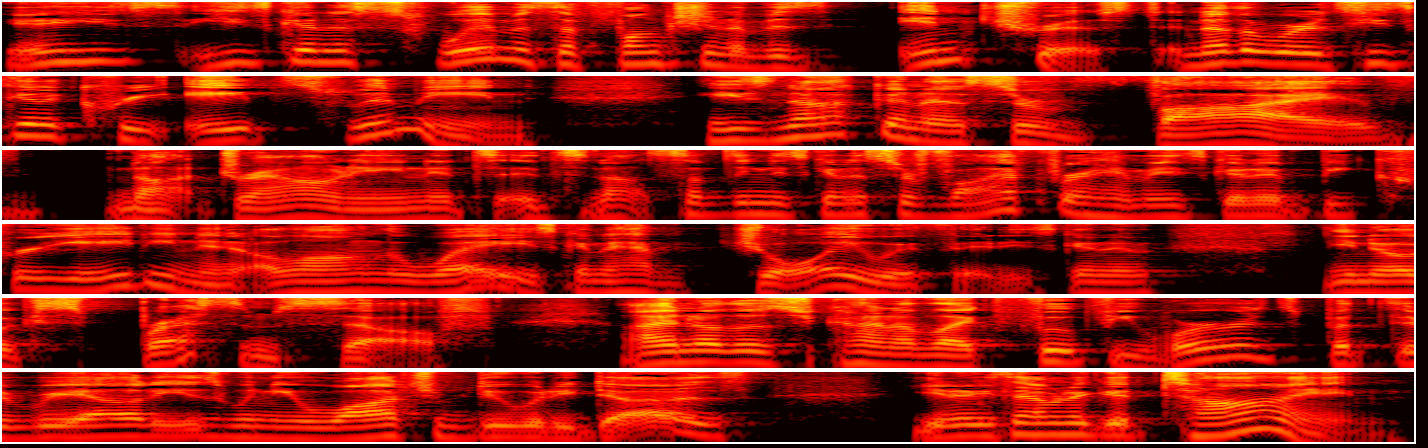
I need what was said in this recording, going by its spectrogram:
You know, he's he's going to swim as a function of his interest. In other words, he's going to create swimming. He's not going to survive not drowning. It's it's not something he's going to survive for him. He's going to be creating it along the way. He's going to have joy with it. He's going to, you know, express himself. I know those are kind of like foofy words, but the reality is when you watch him do what he does, you know, he's having a good time.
